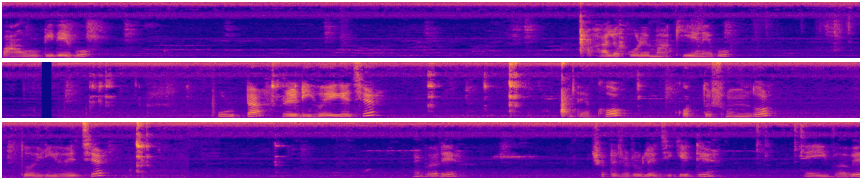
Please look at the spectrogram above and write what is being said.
পাউরুটি দেব। ভালো করে মাখিয়ে নেব। পুরটা রেডি হয়ে গেছে। দেখো কত সুন্দর তৈরি হয়েছে। এবারে ছোট ছোট লেচি কেটে এইভাবে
